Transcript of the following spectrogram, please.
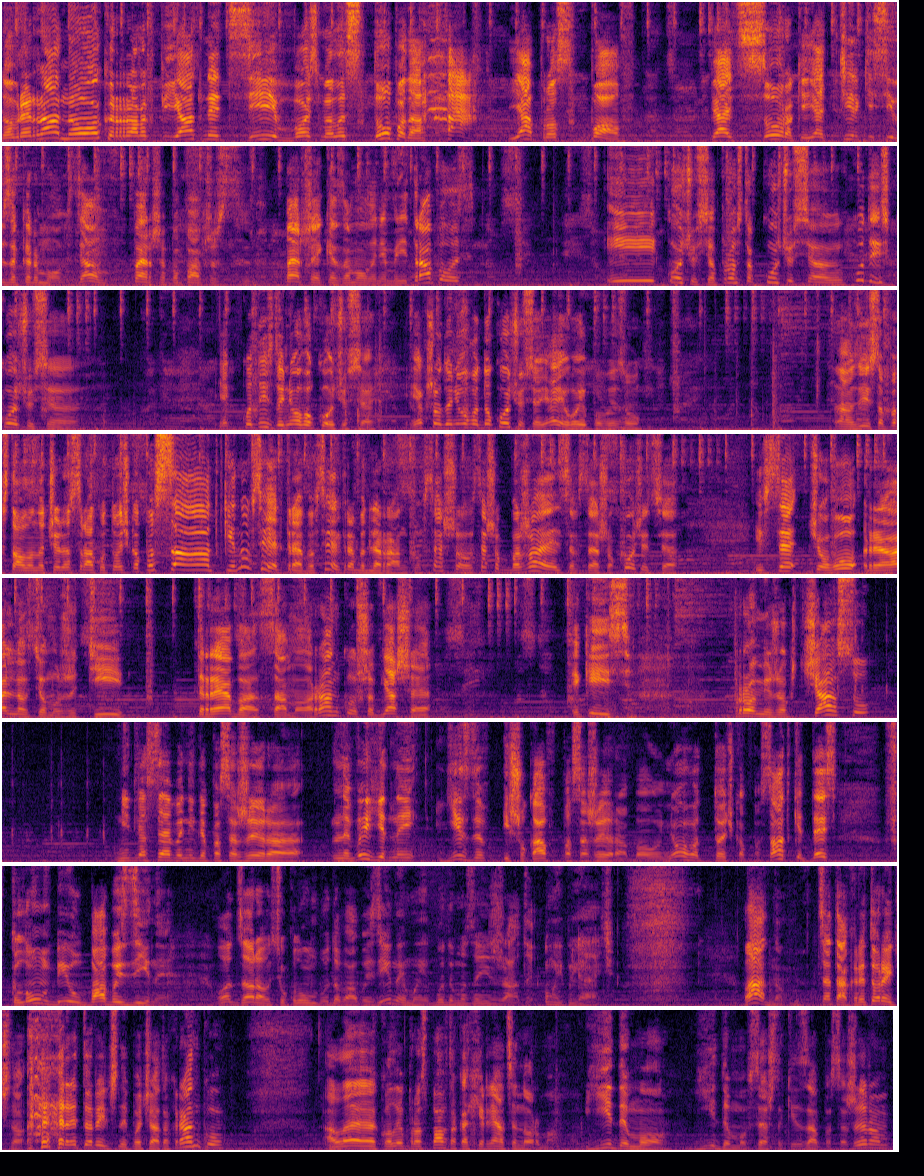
Добрий ранок! Ранок п'ятниці, 8 листопада. Ха! Я проспав. 5.40 і я тільки сів за кермо. Взяв перше попавши, перше, яке замовлення мені трапилось. І кочуся, просто кочуся, кудись кочуся. Як кудись до нього кочуся. Якщо до нього докочуся, я його і повезу. Там, звісно, поставлена через раку точка посадки. Ну, все як треба, все як треба для ранку. Все, що, все, що бажається, все, що хочеться. І все, чого реально в цьому житті треба з самого ранку, щоб я ще якийсь проміжок часу ні для себе, ні для пасажира невигідний, їздив і шукав пасажира, бо у нього точка посадки десь в клумбі у баби Зіни. От зараз цю клумбу до баби Зіни ми і будемо заїжджати. Ой, блядь. Ладно, це так, риторично. Риторичний початок ранку. Але коли проспав, така херня це норма. Їдемо, їдемо все ж таки за пасажиром.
